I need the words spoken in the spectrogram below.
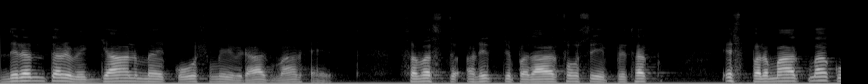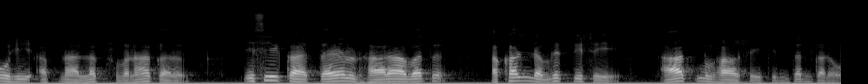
निरंतर विज्ञान में कोश में विराजमान है। समस्त अनित्य पदार्थों से पृथक, इस परमात्मा को ही अपना लक्ष्य बनाकर इसी का तैल धारावत अखंड वृत्ति से, आत्मभाव से चिंतन करो।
